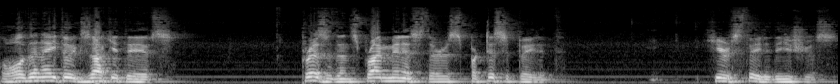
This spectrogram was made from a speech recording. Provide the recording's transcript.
all the NATO executives, presidents, prime ministers participated. Here stated the issues.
